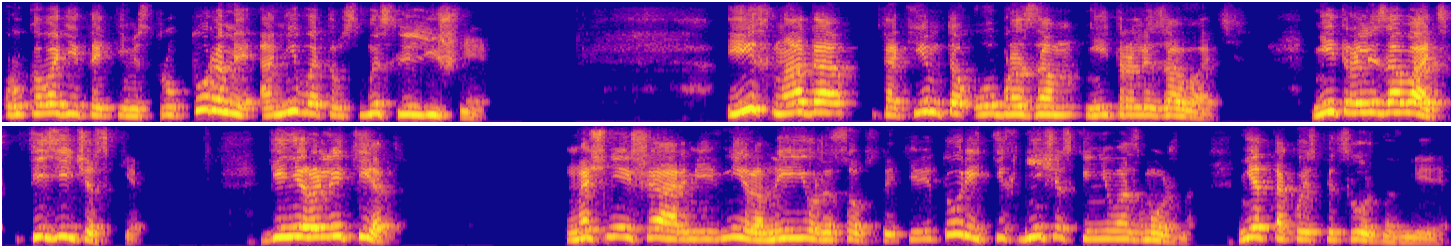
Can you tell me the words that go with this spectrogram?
руководит этими структурами, они в этом смысле лишние. Их надо каким-то образом нейтрализовать. Нейтрализовать физически генералитет мощнейшей армии в мира на ее же собственной территории технически невозможно. Нет такой спецслужбы в мире.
